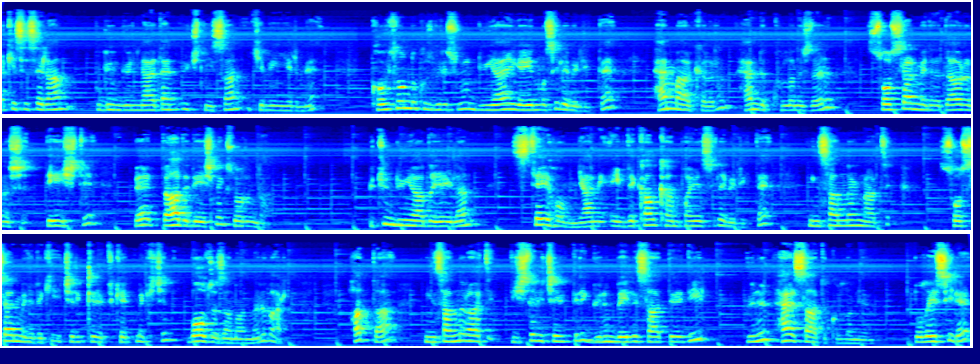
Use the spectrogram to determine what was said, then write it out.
Herkese selam. Bugün günlerden 3 Nisan 2020. Covid-19 virüsünün dünyaya yayılmasıyla birlikte hem markaların hem de kullanıcıların sosyal medyada davranışı değişti ve daha da değişmek zorunda. Bütün dünyada yayılan Stay Home yani evde kal kampanyasıyla birlikte insanların artık sosyal medyadaki içerikleri tüketmek için bolca zamanları var. Hatta insanlar artık dijital içerikleri günün belli saatleri değil, günün her saati kullanıyor. Dolayısıyla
